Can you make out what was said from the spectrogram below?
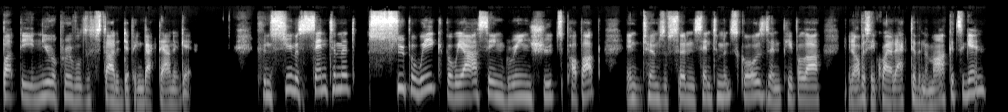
but the new approvals have started dipping back down again. Consumer sentiment super weak, but we are seeing green shoots pop up in terms of certain sentiment scores, and people are, you know, obviously quite active in the markets again.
